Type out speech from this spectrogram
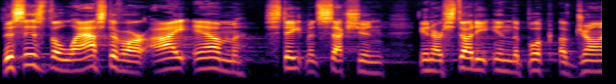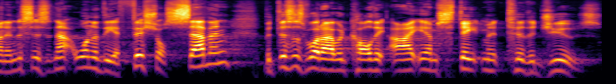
This is the last of our I am statement section in our study in the book of John. And this is not one of the official seven, but this is what I would call the I am statement to the Jews.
